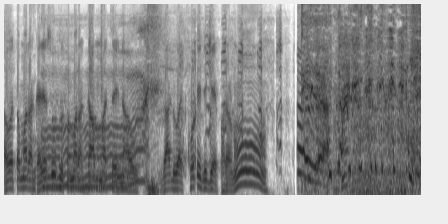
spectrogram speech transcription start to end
હવે તમારા ઘરે શું થયું તમારા ગામમાં જઈને આવું. ગાડું આજ ખોટી જગ્યાએ ભરાણું.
